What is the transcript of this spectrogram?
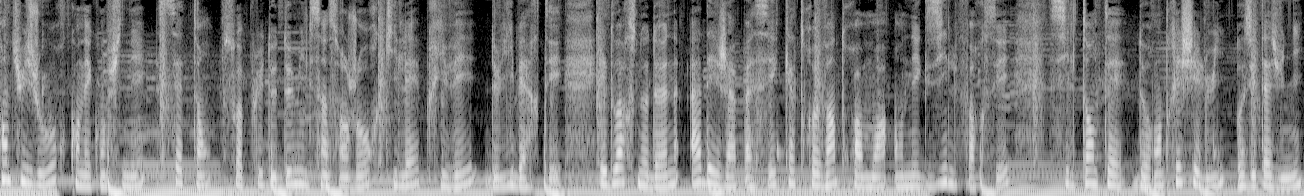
38 jours qu'on est confiné, 7 ans, soit plus de 2500 jours qu'il est privé de liberté. Edward Snowden a déjà passé 83 mois en exil forcé. S'il tentait de rentrer chez lui, aux États-Unis,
